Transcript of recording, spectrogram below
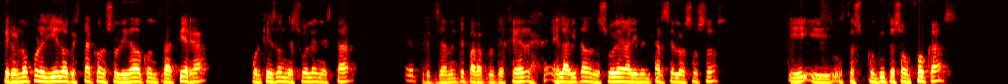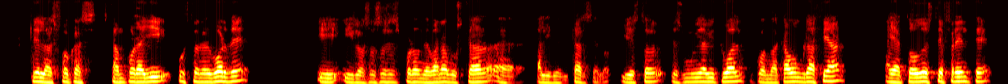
pero no por el hielo que está consolidado contra tierra, porque es donde suelen estar eh, precisamente para proteger el hábitat donde suelen alimentarse los osos. Y, y estos puntitos son focas, que las focas están por allí, justo en el borde, y, los osos es por donde van a buscar eh, alimentarse. ¿no? Y esto es muy habitual que cuando acaba un glaciar haya todo este frente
